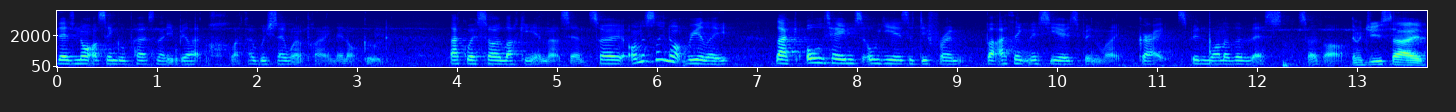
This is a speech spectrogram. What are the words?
there's not a single person that you'd be like, oh, like I wish they weren't playing, they're not good. Like we're so lucky in that sense. So honestly, not really. Like all teams, all years are different, but I think this year it's been like great. It's been one of the best so far. And would you say,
